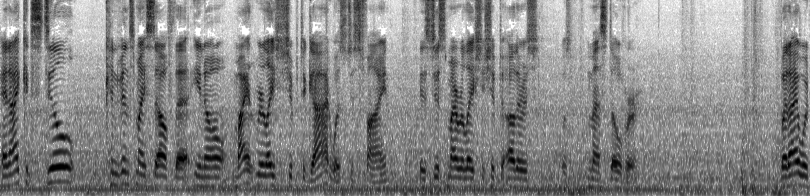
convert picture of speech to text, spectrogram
And I could still convince myself that, you know, my relationship to God was just fine. It's just my relationship to others was messed over. But I would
